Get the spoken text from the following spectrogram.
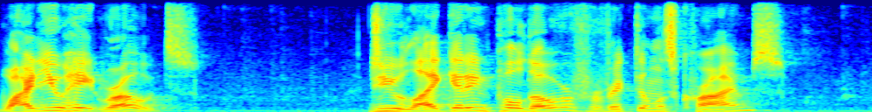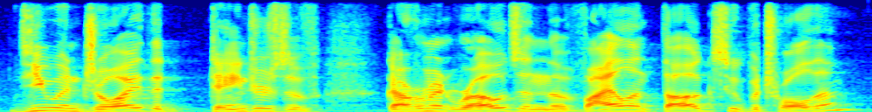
Why do you hate roads? Do you like getting pulled over for victimless crimes? Do you enjoy the dangers of government roads and the violent thugs who patrol them?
